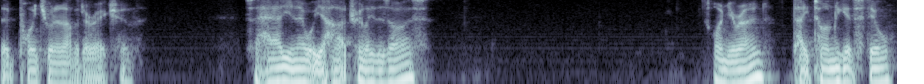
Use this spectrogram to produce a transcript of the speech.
that point you in another direction. So, how do you know what your heart truly desires? On your own, take time to get still,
